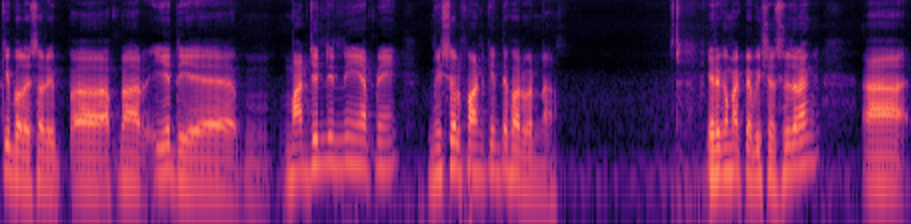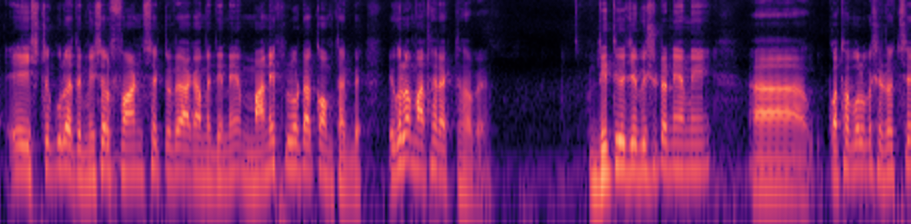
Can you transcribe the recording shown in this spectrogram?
কি বলে সরি আপনার ইয়ে দিয়ে মার্জিন নিয়ে আপনি মিউচুয়াল ফান্ড কিনতে পারবেন না। এরকম একটা বিষয়। সুতরাং এই স্টকগুলোতে মিউচুয়াল ফান্ড সেক্টরে আগামী দিনে মানি ফ্লোটা কম থাকবে। এগুলো মাথায় রাখতে হবে। দ্বিতীয় যে বিষয়টা নিয়ে আমি কথা বলব সেটা হচ্ছে,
